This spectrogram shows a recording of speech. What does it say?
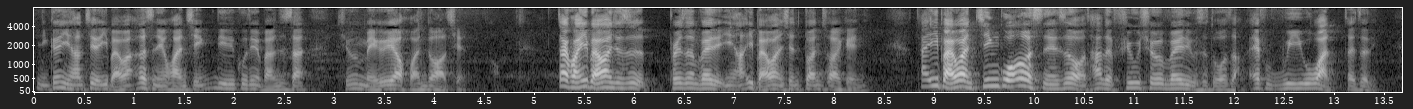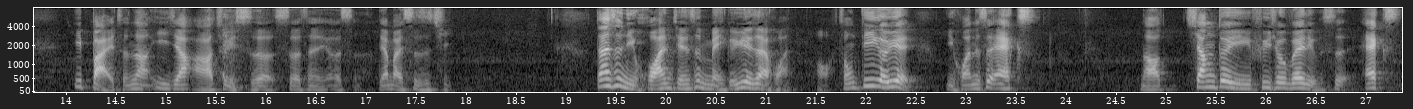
你跟银行借了一百万，二十年还清，利率固定百分之三，请问每个月要还多少钱？贷款一百万就是 present value，银行一百万先端出来给你。那一百万经过二十年之后，它的 future value 是多少？F V one 在这里。一百乘上一加 r 除以十二，十二乘以二十，两百四十七。但是你还钱是每个月在还哦，从第一个月你还的是 x，然后相对于 future value 是 x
